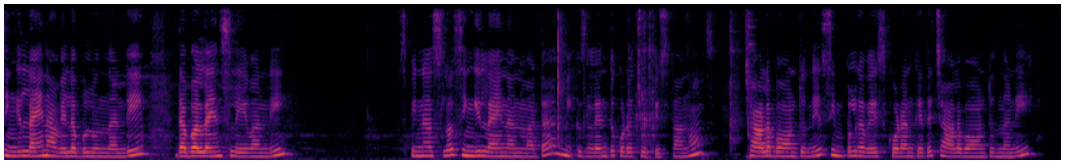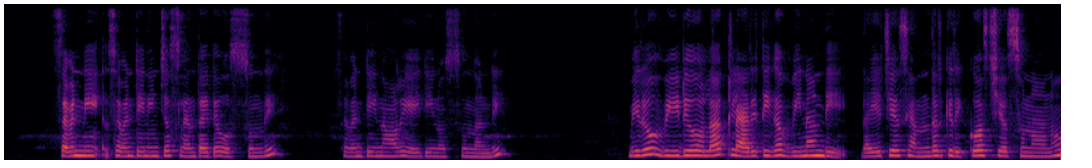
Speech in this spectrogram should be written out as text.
సింగిల్ లైన్ అవైలబుల్ ఉందండి. డబల్ లైన్స్ లేవండి. స్పిన్నర్స్లో సింగిల్ లైన్ అనమాట మీకు లెంత్ కూడా చూపిస్తాను. చాలా బాగుంటుంది. సింపుల్గా వేసుకోవడానికి అయితే చాలా బాగుంటుందండి. సెవెన్ సెవెంటీన్ ఇంచెస్ లెంత్ అయితే వస్తుంది. సెవెంటీన్ ఆర్ ఎయిటీన్ వస్తుందండి. మీరు వీడియోలో క్లారిటీగా వినండి. దయచేసి అందరికీ రిక్వెస్ట్ చేస్తున్నాను.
